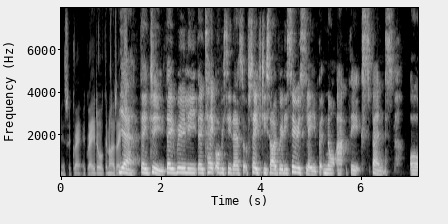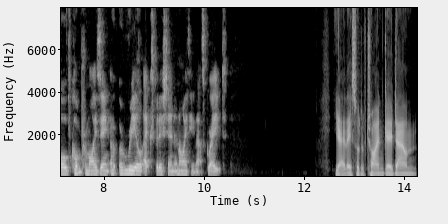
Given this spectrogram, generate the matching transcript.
it's a great a great organisation. Yeah, they do. They really they take obviously their sort of safety side really seriously, but not at the expense of compromising a, a real expedition, and I think that's great. Yeah, they sort of try and go down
